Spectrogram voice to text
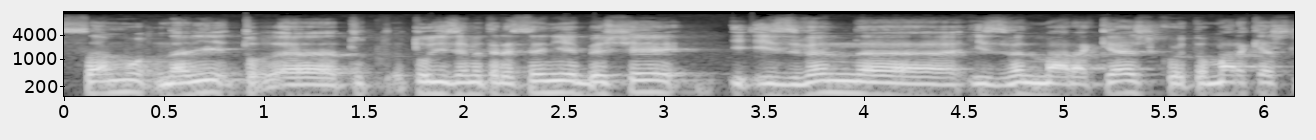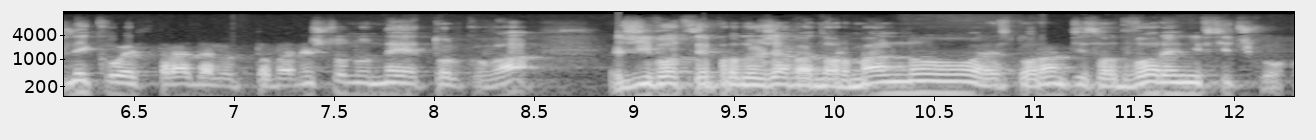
Само нали, този земетресение беше извън, извън Маракеш, който Маракеш леко е страдал от това нещо, но не е толкова. Живот се продължава нормално, ресторанти са отворени, всичко.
